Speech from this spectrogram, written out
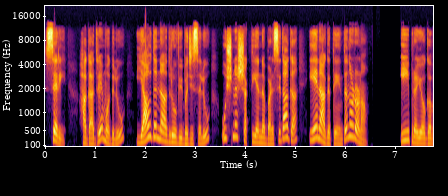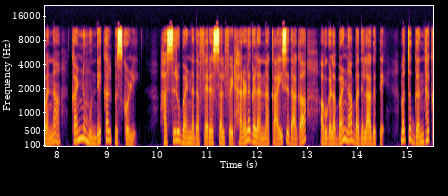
ಸರಿ, ಹಾಗಾದ್ರೆ ಮೊದಲು ಯಾವುದನ್ನಾದರೂ ವಿಭಜಿಸಲು ಉಷ್ಣ ಶಕ್ತಿಯನ್ನ ಬಳಸಿದಾಗ ಏನಾಗತ್ತೆ ಅಂತ ನೋಡೋಣ. ಈ ಪ್ರಯೋಗವನ್ನ ಕಣ್ಣು ಮುಂದೆ ಕಲ್ಪಿಸ್ಕೊಳ್ಳಿ. ಹಸಿರು ಬಣ್ಣದ ಫೆರಸ್ ಸಲ್ಫೇಟ್ ಹರಳಗಳನ್ನ ಕಾಯಿಸಿದಾಗ ಅವುಗಳ ಬಣ್ಣ ಬದಲಾಗುತ್ತೆ ಮತ್ತು ಗಂಧಕ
